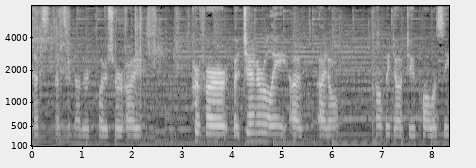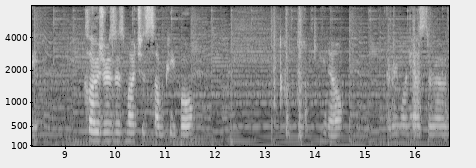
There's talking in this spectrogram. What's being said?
That's, that's another closure I prefer, but generally I, I don't, probably don't do policy closures as much as some people. You know, everyone has their own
